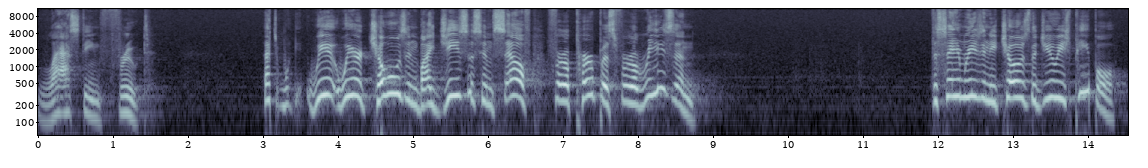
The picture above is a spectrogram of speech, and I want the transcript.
lasting fruit. That's, we, we're chosen by Jesus Himself for a purpose, for a reason. The same reason He chose the Jewish people.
